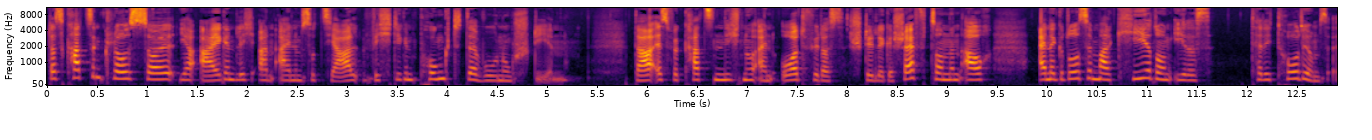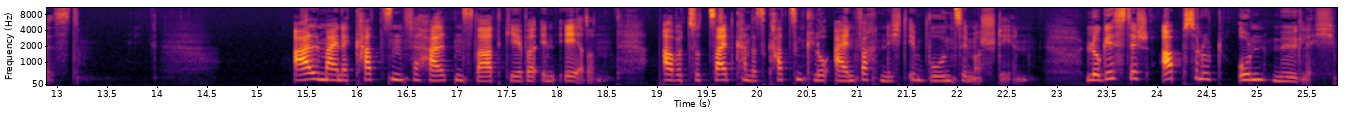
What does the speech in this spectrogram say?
Das Katzenklo soll ja eigentlich an einem sozial wichtigen Punkt der Wohnung stehen, da es für Katzen nicht nur ein Ort für das stille Geschäft, sondern auch eine große Markierung ihres Territoriums ist. All meine Katzenverhaltensratgeber in Ehren. Aber zurzeit kann das Katzenklo einfach nicht im Wohnzimmer stehen. Logistisch absolut unmöglich.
